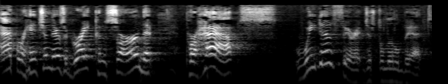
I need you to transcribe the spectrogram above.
apprehension, there's a great concern that perhaps we do fear it just a little bit.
